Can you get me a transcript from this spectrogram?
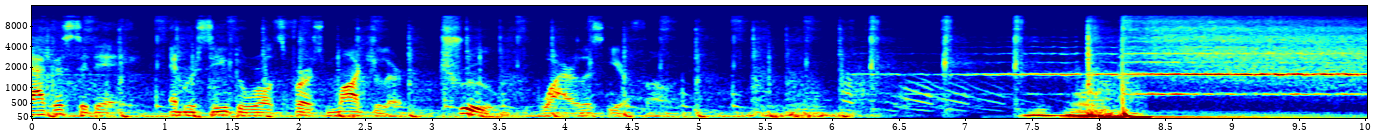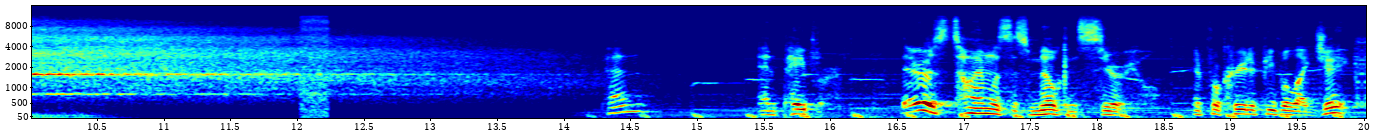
Back us today and receive the world's first modular, true wireless earphone. Pen and paper. They're as timeless as milk and cereal. And for creative people like Jake,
